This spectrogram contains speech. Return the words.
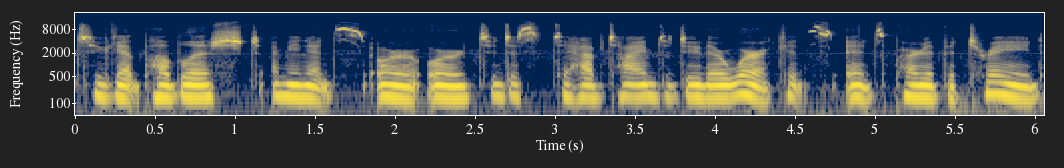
to get published. I mean it's or or to just to have time to do their work. It's it's part of the trade.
